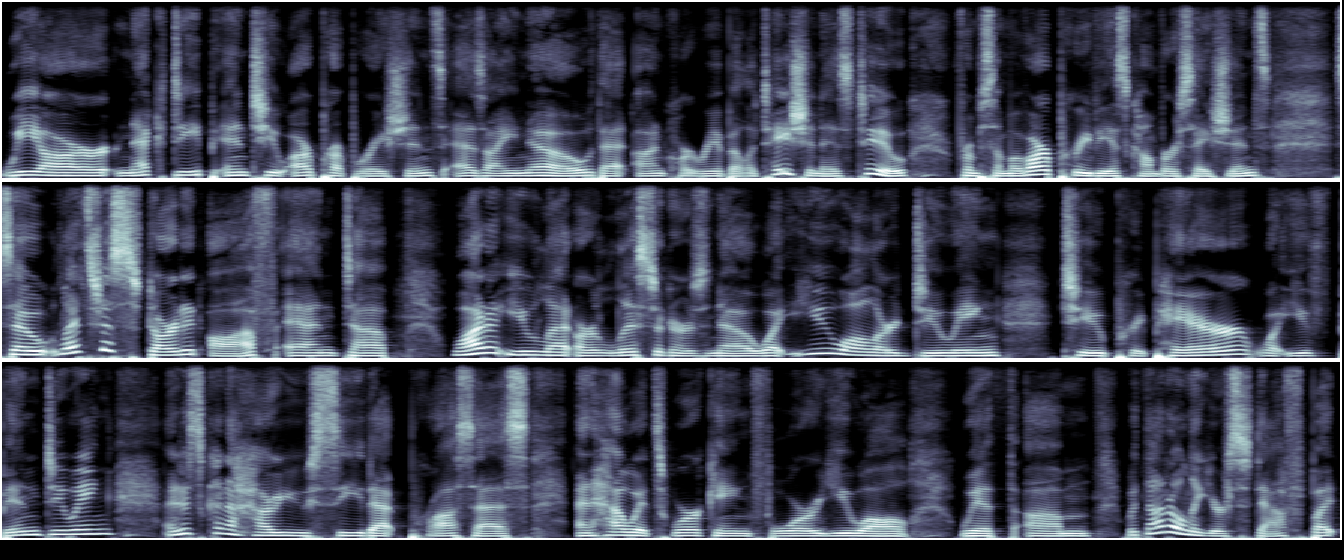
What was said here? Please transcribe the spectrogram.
we are neck deep into our preparations, as I know that Encore Rehabilitation is too, from some of our previous conversations. So let's just start it off. And uh, why don't you let our listeners know what you all are doing to prepare, what you've been doing, and just kind of how you see that process and how it's working for you all with um, with not only your staff but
